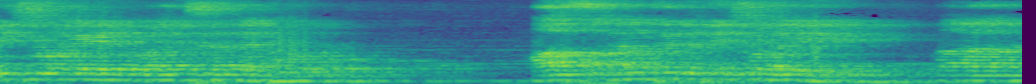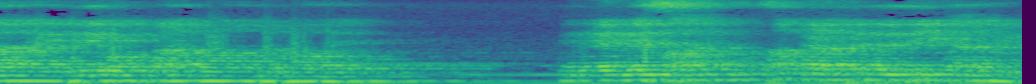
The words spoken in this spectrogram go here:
അവരെ തീച്ചുളയിൽ വലിച്ചെറിഞ്ഞപ്പോൾ ആ സഹനത്തിന്റെ നാലാമനായ ദൈവം കടന്നു വന്നതുപോലെ എന്റെ സങ്കടത്തിന്റെ തീക്കനവിൽ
